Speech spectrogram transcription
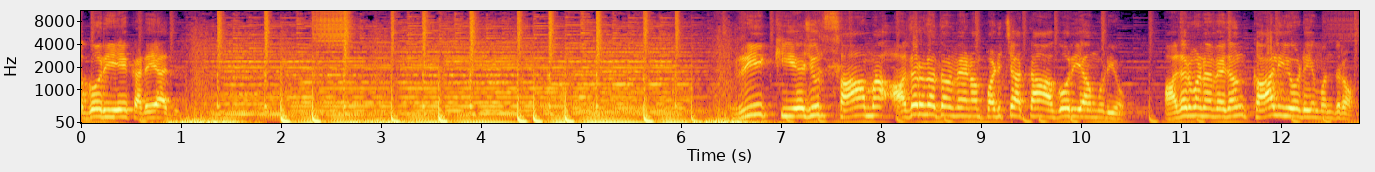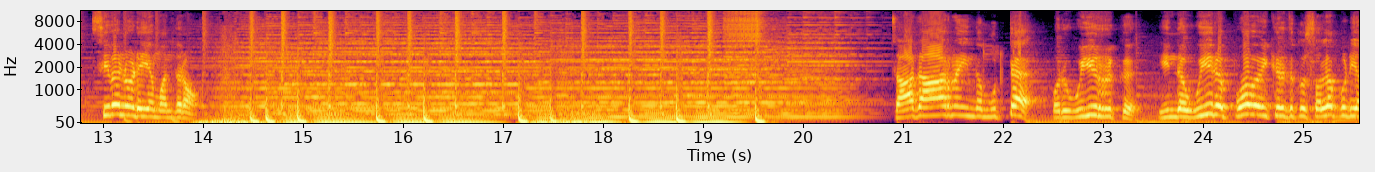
அகோரியே கிடையாது. ரீக்கியஜுர் சாம அதர்வதம் வேணாம் படிச்சா தான் அகோரியா முடியும். அதர்வன வேதம் காளியோடைய மந்திரம் சிவனுடைய மந்திரம். சாதாரண இந்த முட்டை ஒரு உயிர் இருக்கு. இந்த உயிரை போக வைக்கிறதுக்கு சொல்லக்கூடிய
